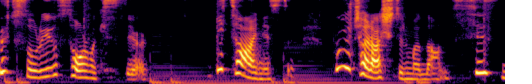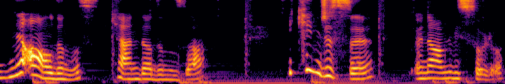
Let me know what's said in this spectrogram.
üç soruyu sormak istiyorum. Bir tanesi, bu üç araştırmadan siz ne aldınız kendi adınıza? İkincisi, önemli bir soru.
